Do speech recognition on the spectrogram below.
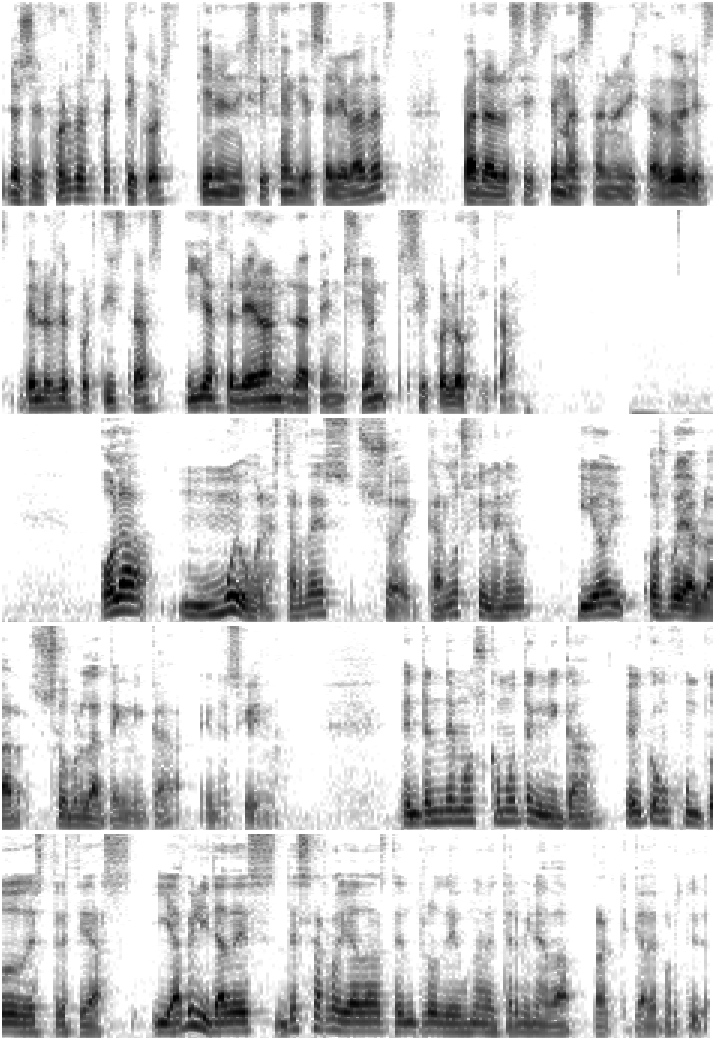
Los esfuerzos tácticos tienen exigencias elevadas para los sistemas analizadores de los deportistas y aceleran la tensión psicológica. Hola, muy buenas tardes, soy Carlos Jimeno y hoy os voy a hablar sobre la técnica en esgrima entendemos como técnica el conjunto de destrezas y habilidades desarrolladas dentro de una determinada práctica deportiva,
